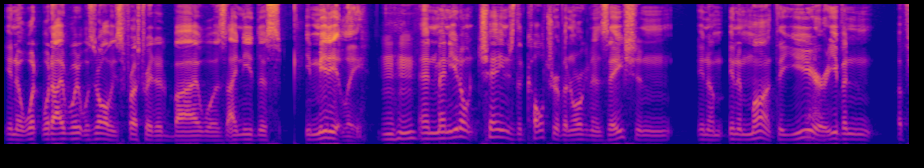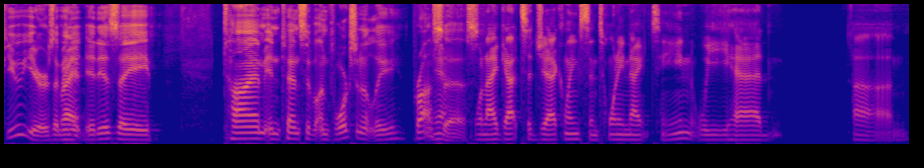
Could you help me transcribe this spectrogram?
you know, what what I was always frustrated by was I need this immediately, mm-hmm. and man, you don't change the culture of an organization in a in a month, a year, even a few years. I mean, Right. it, it is a time intensive, unfortunately, Yeah. process. When I got to Jack Links in 2019, we had um,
